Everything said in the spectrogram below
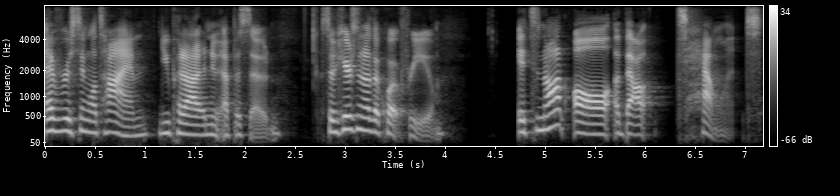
every single time you put out a new episode. So here's another quote for you It's not all about talent,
